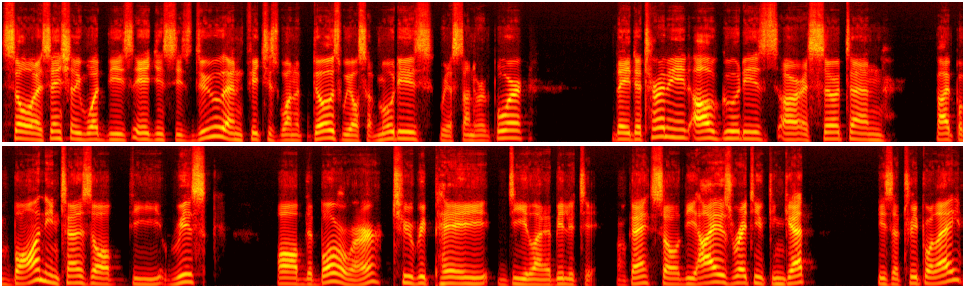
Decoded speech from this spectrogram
So essentially, what these agencies do, and Fitch is one of those, we also have Moody's, we have Standard Poor, they determine how good is are a certain type of bond in terms of the risk of the borrower to repay the liability. Okay, so the highest rating you can get is a AAA,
